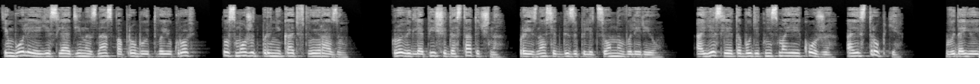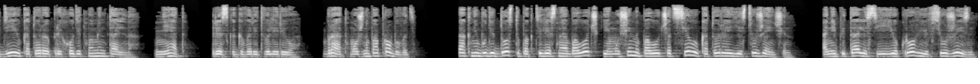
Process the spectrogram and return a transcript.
Тем более, если один из нас попробует твою кровь, то сможет проникать в твой разум. Крови для пищи достаточно, произносит безапелляционно Валерию. А если это будет не с моей кожи, а из трубки? Выдаю идею, которая приходит моментально. Нет, резко говорит Валерию. Брат, можно попробовать. Так не будет доступа к телесной оболочке, и мужчины получат силу, которая есть у женщин. Они питались ее кровью всю жизнь,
